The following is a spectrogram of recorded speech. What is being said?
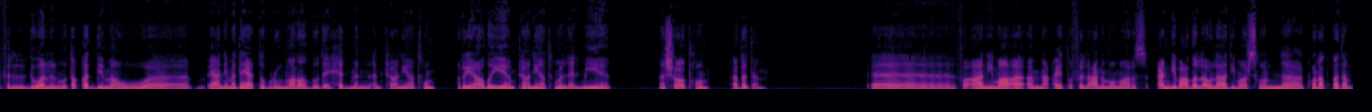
في الدول المتقدمة ويعني متى يعتبروه مرض وده يحد من إمكانياتهم الرياضية إمكانياتهم العلمية نشاطهم؟ أبدا. آه، فأني ما أمنع أي طفل عن الممارسة عندي بعض الأولاد يمارسون كرة قدم.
